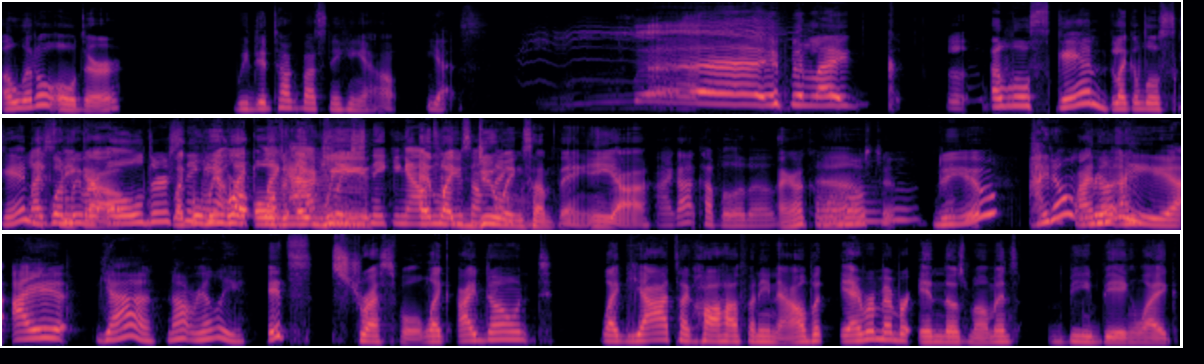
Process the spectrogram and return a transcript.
A little older. We did talk about sneaking out. Yes. I feel like a little scan, like a little scan, like when we were older, Like when we out, were like, older like and actually we- sneaking out and to like do something. doing something. Yeah, I got a couple of those. I got a couple of those too. Do you? I don't I know- I- really. I, yeah, not really. It's stressful. Like I don't like. Yeah, it's like haha funny now, but I remember in those moments be being like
